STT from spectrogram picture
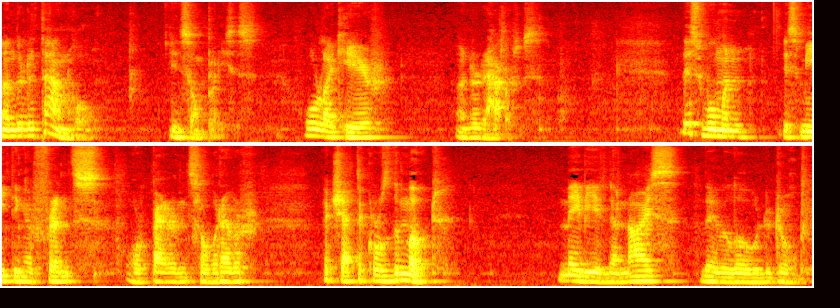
under the town hall in some places, or like here, under the houses. This woman is meeting her friends or parents or whatever, a chat across the moat. Maybe if they're nice, they will lower the drawbridge.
